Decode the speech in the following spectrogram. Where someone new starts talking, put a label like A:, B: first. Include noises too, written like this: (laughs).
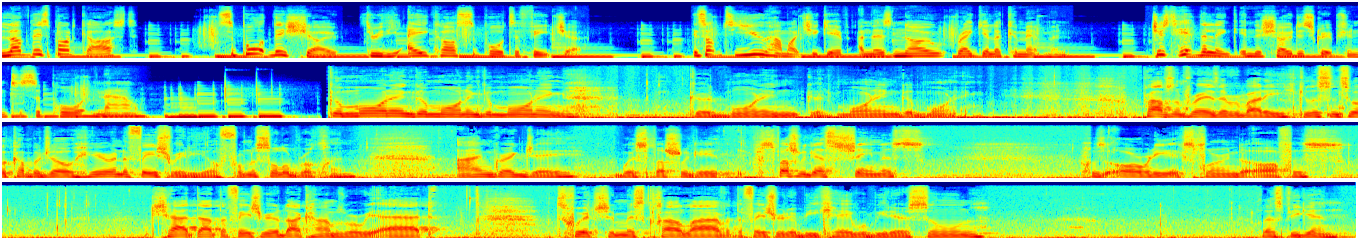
A: Love this podcast? Support this show through the Acast supporter feature. It's up to you how much you give, and there's no regular commitment. Just hit the link in the show description to support now.
B: Good morning, good morning, good morning. Good morning, good morning, good morning. Props and praise, everybody. You can listen to a Cup of Joe here on the Face Radio from the Soul of Brooklyn. I'm Greg J with special guest, special guest Seamus, who's already exploring the office. Chat.thefaceradio.com is where we at. Twitch and Mixcloud Live at the Face Radio BK will be there soon. Let's begin.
